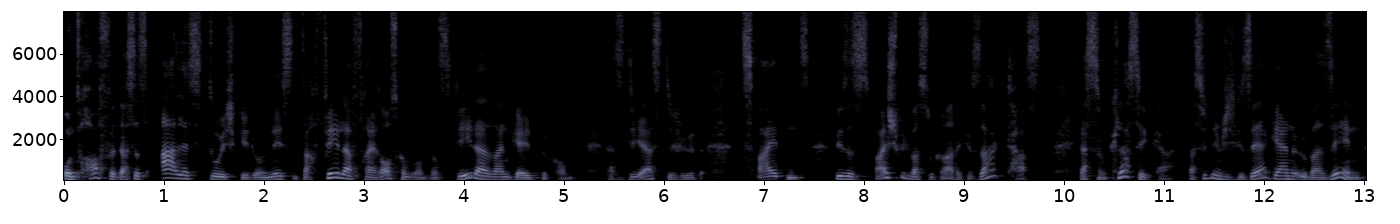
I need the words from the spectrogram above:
und hoffe, dass es alles durchgeht und am nächsten Tag fehlerfrei rauskommt und dass jeder sein Geld bekommt. Das ist die erste Hürde. Zweitens, dieses Beispiel, was du gerade gesagt hast, das ist ein Klassiker. Das würde ich sehr gerne übersehen.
